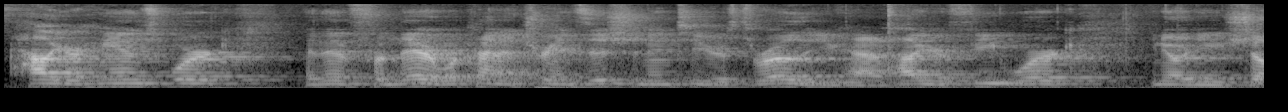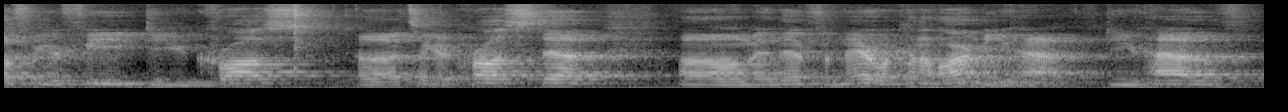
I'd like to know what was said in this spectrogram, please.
how your hands work, and then from there, what kind of transition into your throw that you have, how your feet work. You know, do you shuffle your feet? Do you cross, uh, take a cross step? Um, and then from there, what kind of arm do you have? Do you have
